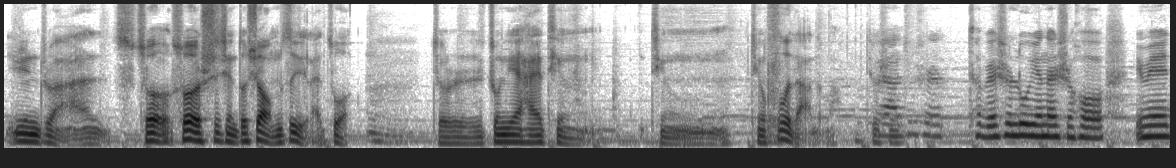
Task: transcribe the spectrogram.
运转，所有所有事情都需要我们自己来做，就是中间还挺挺挺复杂的嘛，就是对啊，就是特别是录音的时候，因为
